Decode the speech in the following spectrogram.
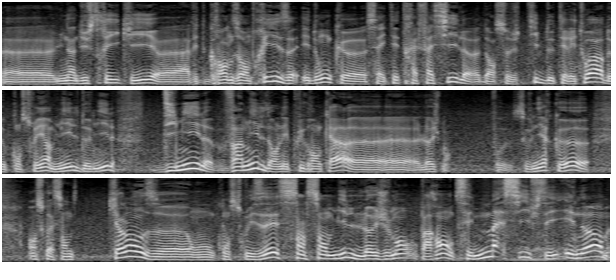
une industrie qui avait de grandes emprises et donc ça a été très facile dans ce type de territoire de construire 1000, 2000, 10 000, 20 000 dans les plus grands cas logements faut se souvenir que en 75, euh, on construisait 500 000 logements par an. C'est massif, c'est énorme.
